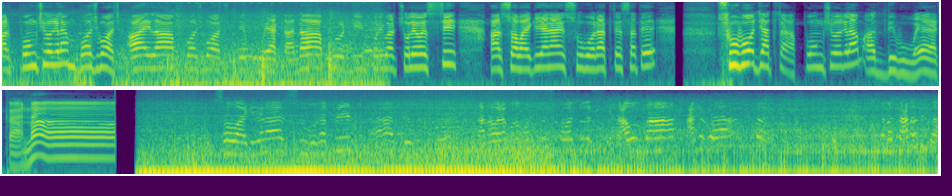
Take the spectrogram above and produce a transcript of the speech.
আর পৌঁছেও গেলাম বজবজ। I love Budge Budge. দেবু একা না, পুরো টিম পরিবার চলেও এসেছি। আর সবাইকে জানাই শুভরাত্রের সাথে। শুভ যাত্রা পৌঁছেও গেলাম আর দেবু একা না। সবাইকে জানাই শুভ রাত্রির আর দেবু দাদাভাইরা কোনো কষ্ট করছে সবাই চলে রাহুল দা আগে করা এবার টাটা দিবা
